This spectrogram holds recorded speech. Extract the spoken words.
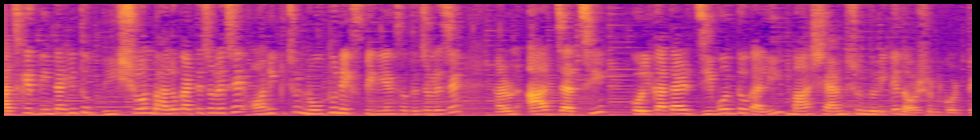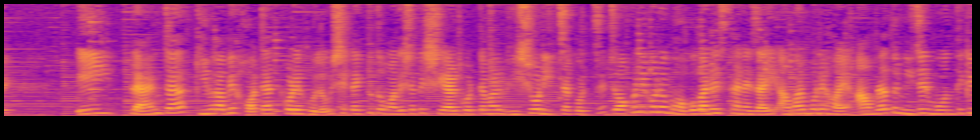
আজকের দিনটা কিন্তু ভীষণ ভালো কাটতে চলেছে অনেক কিছু নতুন এক্সপিরিয়েন্স হতে চলেছে। কারণ আজ যাচ্ছি কলকাতার জীবন্ত কালী মা শ্যাম সুন্দরীকে দর্শন করতে। এই প্ল্যানটা কীভাবে হঠাৎ করে হলো সেটা একটু তোমাদের সাথে শেয়ার করতে আমার ভীষণ ইচ্ছা করছে। যখনই কোনো ভগবানের স্থানে যাই, আমার মনে হয় আমরা তো নিজের মন থেকে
